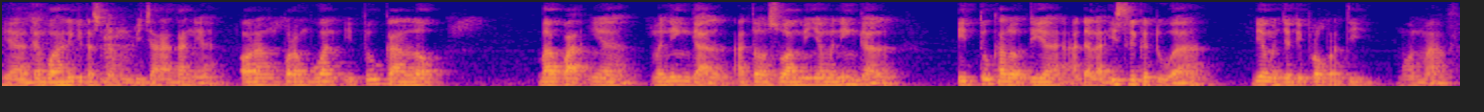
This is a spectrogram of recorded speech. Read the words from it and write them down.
ya tempo hari kita sudah membicarakan ya orang perempuan itu kalau bapaknya meninggal atau suaminya meninggal itu kalau dia adalah istri kedua dia menjadi properti mohon maaf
